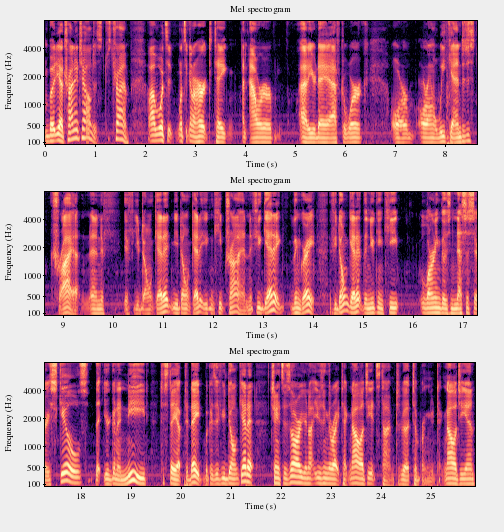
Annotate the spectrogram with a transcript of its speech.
But yeah, try new challenges. Just try them. Uh, what's it What's it gonna hurt to take an hour out of your day after work, or or on a weekend to just try it? And if if you don't get it, you don't get it. You can keep trying. If you get it, then great. If you don't get it, then you can keep learning those necessary skills that you're going to need to stay up to date. Because if you don't get it, chances are you're not using the right technology. It's time to, uh, to bring new technology in,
